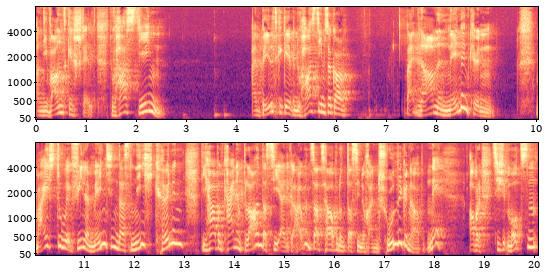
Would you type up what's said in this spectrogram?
an die Wand gestellt. Du hast ihn ein Bild gegeben. Du hast ihm sogar beim Namen nennen können. Weißt du, viele Menschen das nicht können, die haben keinen Plan, dass sie einen Glaubenssatz haben und dass sie noch einen Schuldigen haben. Nee, aber sie motzen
